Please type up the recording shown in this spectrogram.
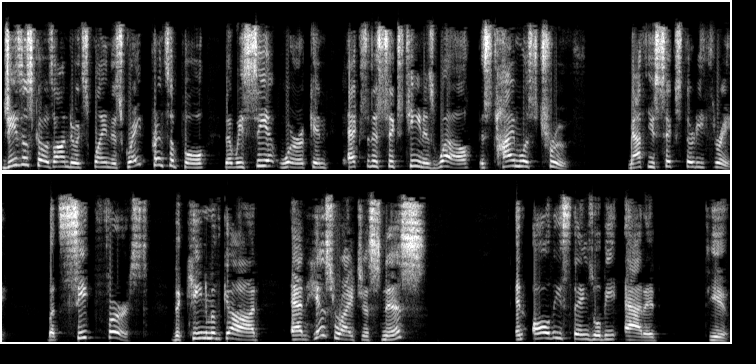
Jesus goes on to explain this great principle that we see at work in Exodus 16 as well, this timeless truth. Matthew 6:33. But seek first the kingdom of God and his righteousness, and all these things will be added to you.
